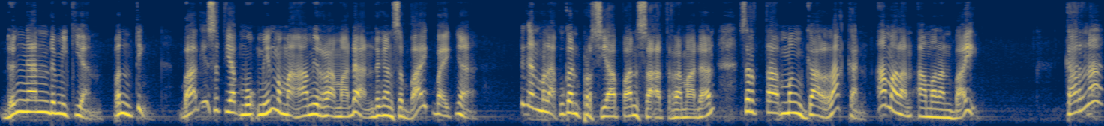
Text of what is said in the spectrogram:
Dengan demikian, penting bagi setiap mukmin memahami Ramadan dengan sebaik-baiknya dengan melakukan persiapan saat Ramadan serta menggalakkan amalan-amalan baik. Karena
